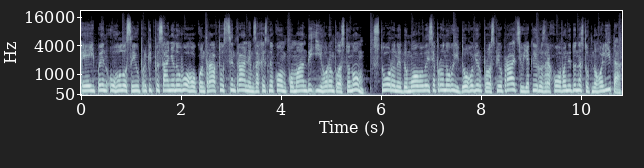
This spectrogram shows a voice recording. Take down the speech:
Ейпен оголосив про підписання нового контракту з центральним захисником команди Ігорем Пластоном. Сторони домовилися про новий договір про співпрацю, який розрахований до наступного літа.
